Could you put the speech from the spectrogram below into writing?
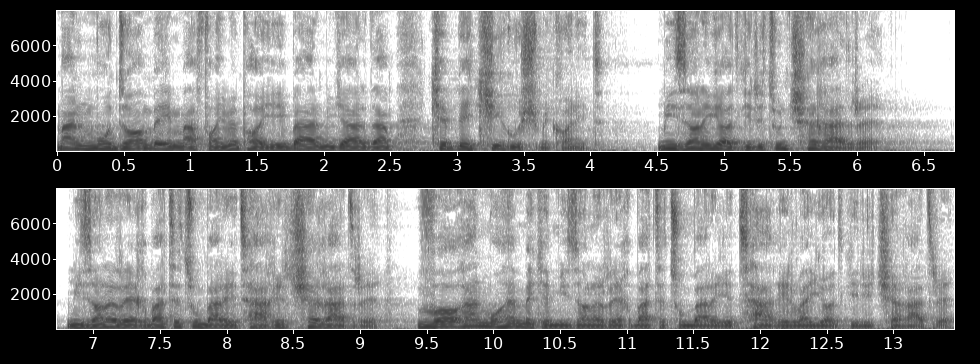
من مدام به این مفاهیم پایه‌ای برمیگردم که به کی گوش می‌کنید. میزان یادگیریتون چقدره؟ میزان رغبتتون برای تغییر چقدره؟ واقعا مهمه که میزان رغبتتون برای تغییر و یادگیری چقدره.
